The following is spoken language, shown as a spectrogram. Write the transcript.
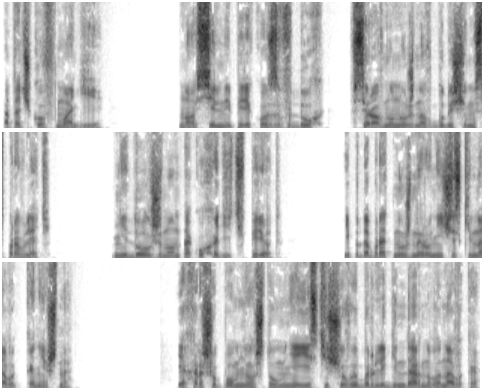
от очков магии. Но сильный перекос в дух все равно нужно в будущем исправлять. Не должен он так уходить вперед. И подобрать нужный рунический навык, конечно. Я хорошо помнил, что у меня есть еще выбор легендарного навыка,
